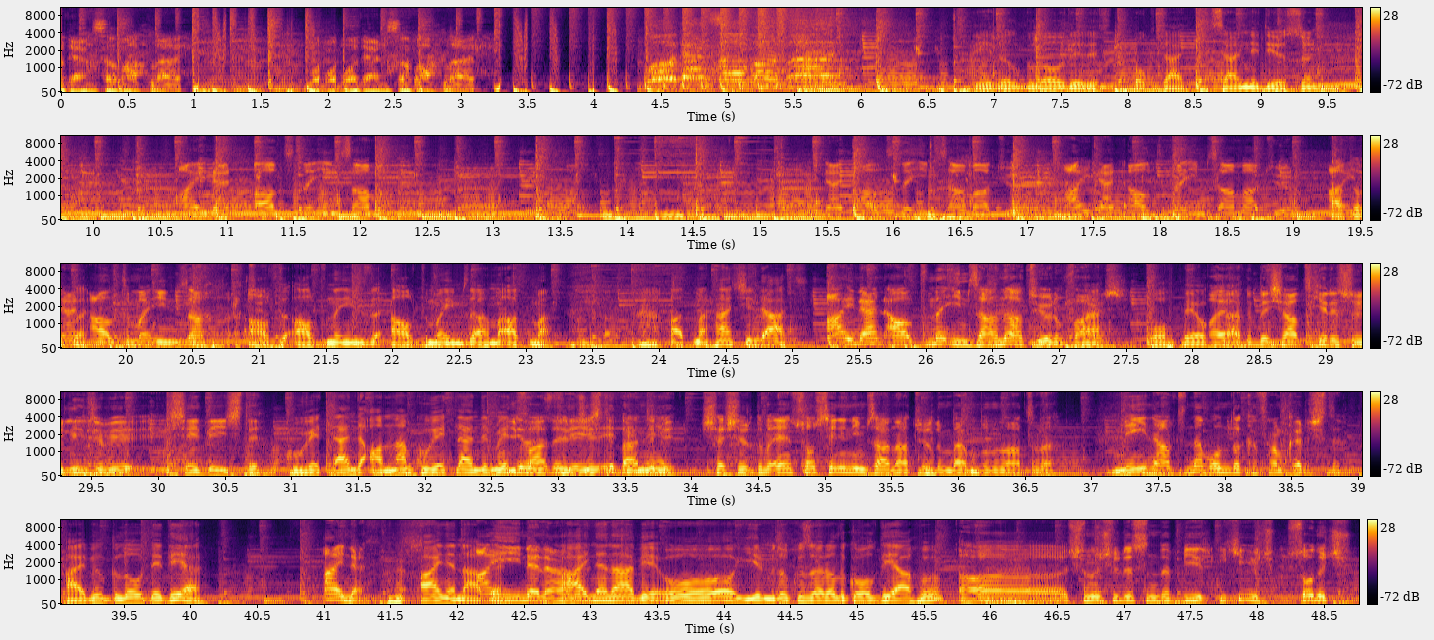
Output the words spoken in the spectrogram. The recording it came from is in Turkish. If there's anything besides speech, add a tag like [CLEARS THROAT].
Modern Sabahlar Modern Sabahlar Modern Sabahlar We will glow dedi Oktay. Sen ne diyorsun? Aynen altına imzamı. Aynen altına imzamı atıyorum. Aynen altına imzamı atıyorum. At Aynen Oktay. altıma imza atıyorum. Altı, altına imza, altıma imza mı atma. Atma. Ha şimdi at. Aynen altına imzanı atıyorum. Fahir. Oh be Oktay. Bayağı bir 5-6 kere söyleyince bir şey değişti. Kuvvetlendi. Anlam kuvvetlendirme diyoruz İfade Türkçe, değişti. Ben de bir şaşırdım. En son senin imzanı atıyordum ben bunun altına. Neyin altına onu da kafam karıştı. I will glow dedi ya. Aynen. [LAUGHS] Aynen abi. Aynen abi. Aynen abi. Oo 29 Aralık oldu yahu. Aa, şunun şurasında 1, 2, 3 sonuç. Son 3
